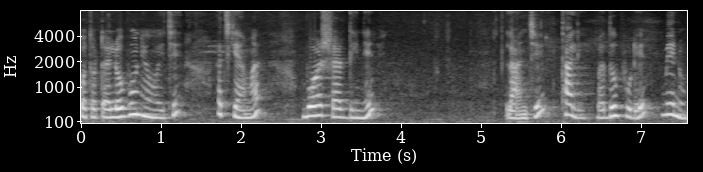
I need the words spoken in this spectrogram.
কতটা লোভনীয় হয়েছে। আজকে আমার বর্ষার দিনের লাঞ্চের থালি বা দুপুরের মেনু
